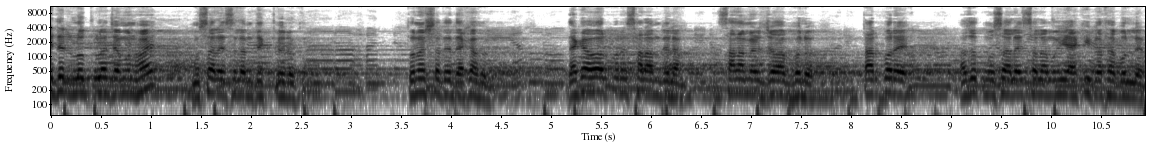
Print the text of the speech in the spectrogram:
এদের লোকগুলা যেমন হয়, মুসা আলাইসাল্লাম দেখতে এরকম তোনার সাথে দেখা হলো। দেখা হওয়ার পরে সালাম দিলাম। সালামের জবাব হলো, তারপরে হজরত মুসা আলাইসাল্লাম ওই একই কথা বললেন।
